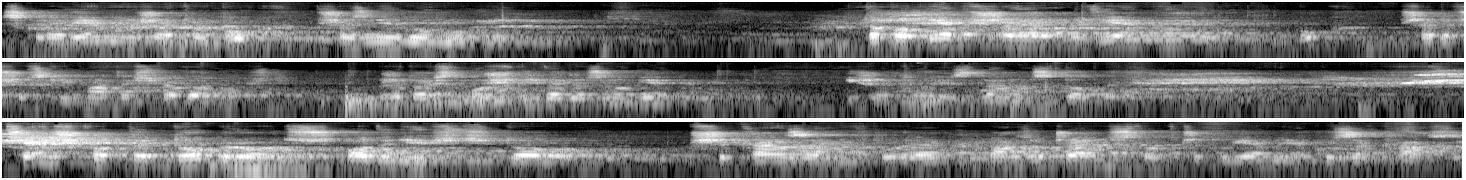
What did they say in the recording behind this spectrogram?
skoro wiemy, że to Bóg przez niego mówi, to po pierwsze wiemy, Bóg przede wszystkim ma tę świadomość, że to jest możliwe do zrobienia i że to jest dla nas dobre. Ciężko tę dobroć odnieść do przykazań, które bardzo często odczytujemy jako zakazy.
